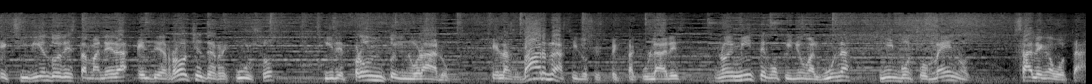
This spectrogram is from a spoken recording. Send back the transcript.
exhibiendo de esta manera el derroche de recursos y de pronto ignoraron que las bardas y los espectaculares no emiten opinión alguna, ni mucho menos salen a votar.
